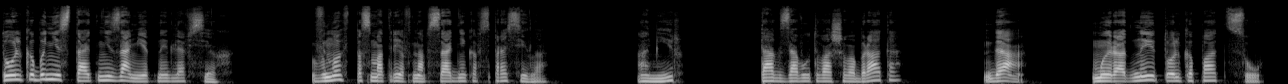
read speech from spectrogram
только бы не стать незаметной для всех. Вновь посмотрев на всадников, спросила. «Амир? Так зовут вашего брата?» «Да. Мы родные только по отцу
